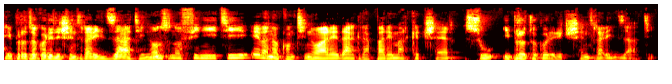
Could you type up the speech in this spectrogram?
i protocolli decentralizzati non sono finiti e vanno a continuare ad aggrappare market share sui protocolli decentralizzati.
